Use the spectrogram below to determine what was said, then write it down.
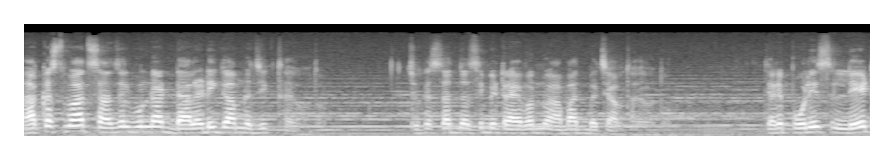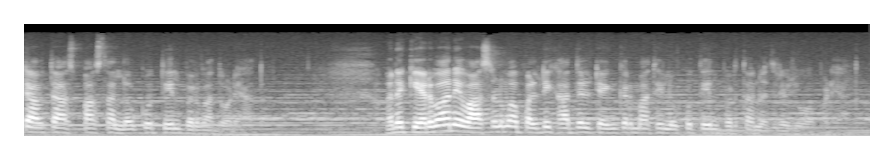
અકસ્માત સાંજલપુરના ડાલડી ગામ નજીક થયો હતો, જોકે સદનસીબે ડ્રાઈવરનો આબાદ બચાવ થયો હતો. ત્યારે પોલીસ લેટ આવતા આસપાસના લોકો તેલ ભરવા દોડ્યા હતા. અને કેરવા અને વાસણમાં પલટી ખાધેલ ટેન્કરમાંથી લોકો તેલ ભરતા નજરે જોવા પડ્યા હતા.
